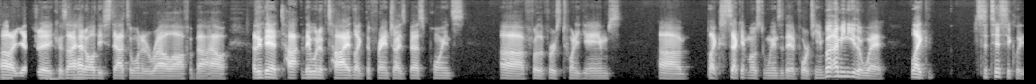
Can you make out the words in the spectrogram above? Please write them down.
uh, yesterday because I had all these stats I wanted to rattle off about how I think they had t- they would have tied like the franchise best points uh, for the first 20 games, uh, like second most wins that they had 14. But I mean, either way, like statistically,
